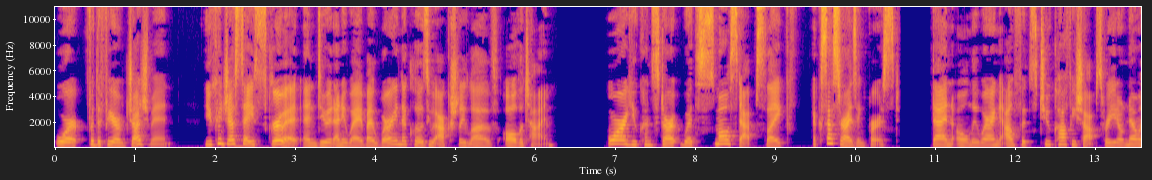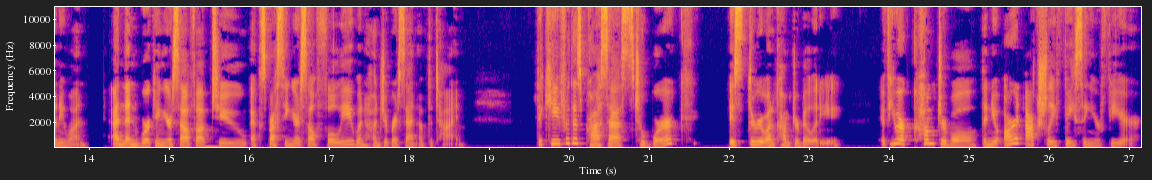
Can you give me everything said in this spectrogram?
or for the fear of judgment, you can just say screw it and do it anyway by wearing the clothes you actually love all the time. Or you can start with small steps like accessorizing first, then only wearing outfits to coffee shops where you don't know anyone, and then working yourself up to expressing yourself fully 100% of the time. The key for this process to work is through uncomfortability. If you are comfortable, then you aren't actually facing your fear.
